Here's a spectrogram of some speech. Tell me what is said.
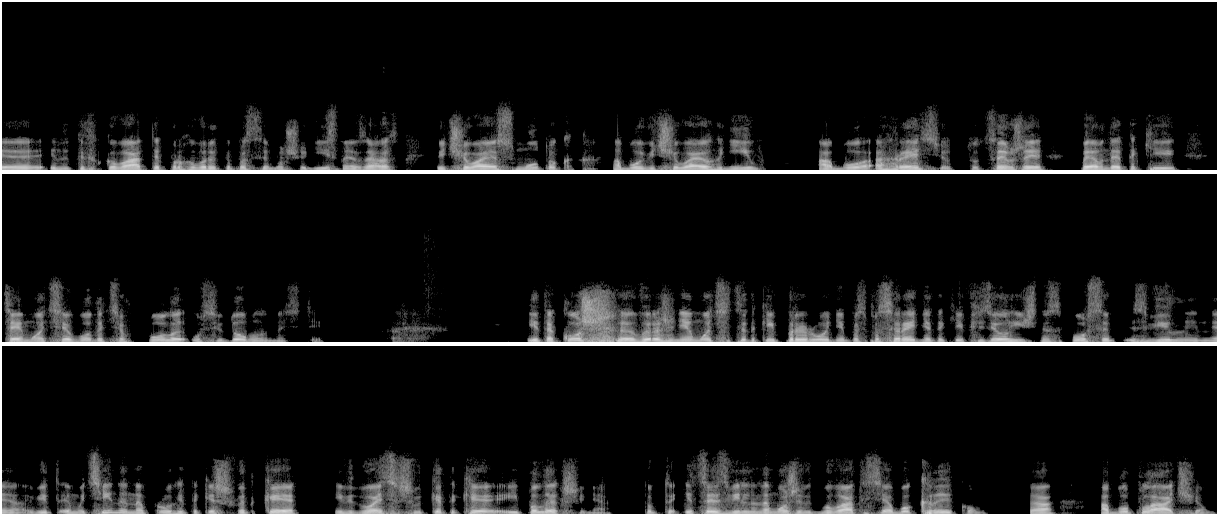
е, ідентифікувати, проговорити про себе, що дійсно я зараз відчуваю смуток, або відчуваю гнів, або агресію, то це вже певне такі, ця емоція вводиться в поле усвідомленості. І також е, вираження емоцій це такий природній, безпосередній такий фізіологічний спосіб звільнення від емоційної напруги, таке швидке, і відбувається швидке таке і полегшення. Тобто, і це звільнення може відбуватися або криком, да, або плачем,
